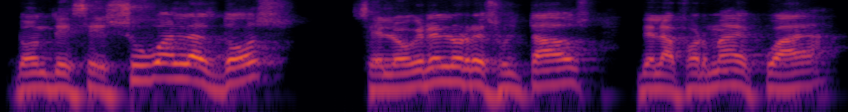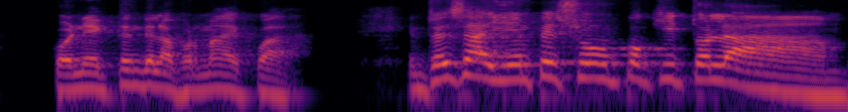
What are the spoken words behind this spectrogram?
donde se suban las dos, se logren los resultados de la forma adecuada, conecten de la forma adecuada. Entonces ahí empezó un poquito la,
